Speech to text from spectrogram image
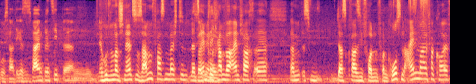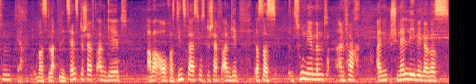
großartig? Also es war im Prinzip, ähm, Ja gut, wenn man es schnell zusammenfassen möchte, letztendlich mal- haben wir einfach äh, ähm, ist das quasi von, von großen Einmalverkäufen, Ja. was Lizenzgeschäft angeht, aber auch was Dienstleistungsgeschäft angeht, dass das zunehmend einfach ein schnelllebigeres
